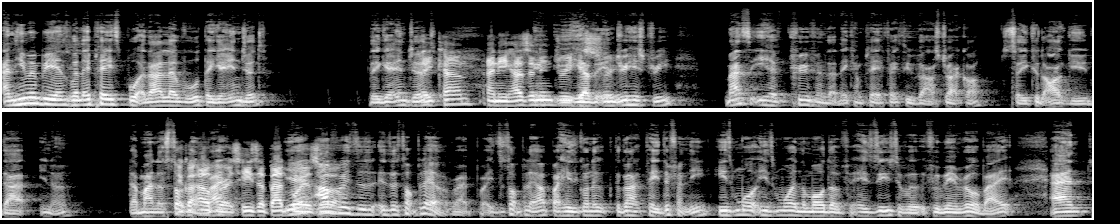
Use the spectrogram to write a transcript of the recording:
And human beings, when they play sport at that level, they get injured. They get injured. They can, and he has an injury He has history. an injury history. Man City have proven that they can play effectively without a striker. So you could argue that you know that might not stop They got them, right? Alvarez. He's a bad boy yeah, as well. Alvarez is, is a top player, right? But he's a top player, but he's gonna they're gonna have to play differently. He's more he's more in the mold of Jesus if we're, if we're being real about it. And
